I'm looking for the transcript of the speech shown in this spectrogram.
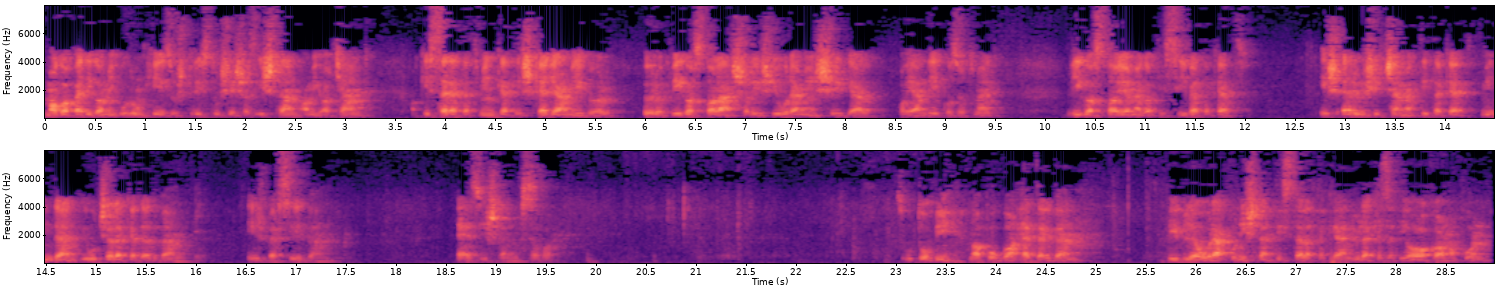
Maga pedig a mi Urunk Jézus Krisztus és az Isten, ami Atyánk, aki szeretett minket és kegyelméből örök vigasztalással és jó reménységgel ajándékozott meg, vigasztalja meg a ti szíveteket, és erősítsen meg titeket minden jó cselekedetben és beszédben. Ez Istenünk szava. Az utóbbi napokban, hetekben, bibliaórákon, istentiszteleteken, gyülekezeti alkalmakon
